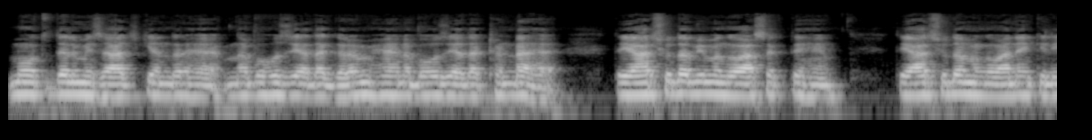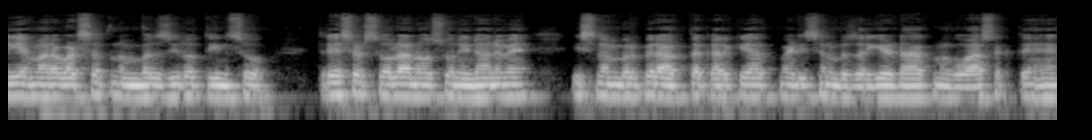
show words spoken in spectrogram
मतदल मिजाज के अंदर है। न बहुत ज़्यादा गर्म है, न बहुत ज़्यादा ठंडा है। तैयार शुदा भी मंगवा सकते हैं। तैयार शुदा मंगवाने के लिए हमारा व्हाट्सअप नंबर ज़ीरो तीन सौ तिरसठ, सोलह, नौ सौ निन्यानवे। इस नंबर पर रबता करके आप मेडिसिन बजरिया डाक मंगवा सकते हैं।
